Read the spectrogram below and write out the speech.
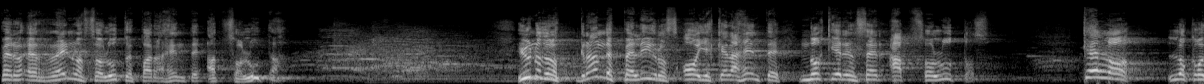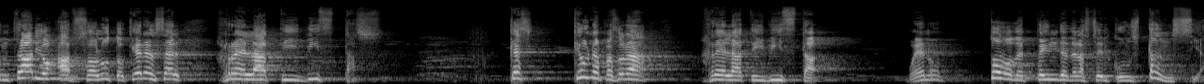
Pero el reino absoluto es para gente absoluta. Y uno de los grandes peligros hoy es que la gente no quiere ser absolutos. ¿Qué es lo, contrario absoluto? Quieren ser relativistas. ¿Qué es qué una persona relativista? Bueno, todo depende de la circunstancia.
